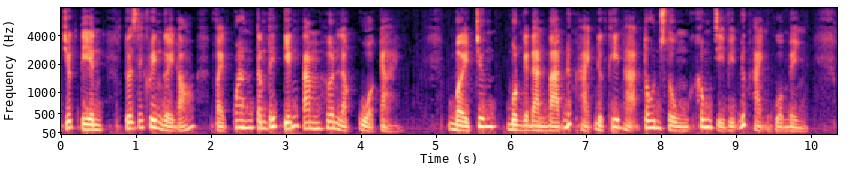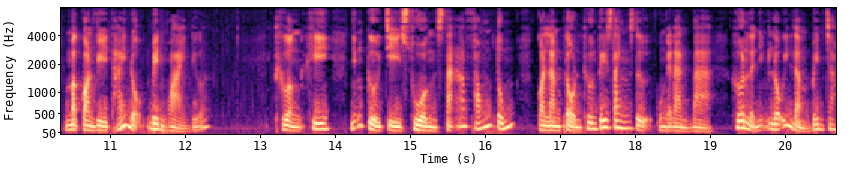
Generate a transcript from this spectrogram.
Trước tiên, tôi sẽ khuyên người đó phải quan tâm tới tiếng tăm hơn là của cải. Bởi chưng, một người đàn bà đức hạnh được thiên hạ tôn sùng không chỉ vì đức hạnh của mình, mà còn vì thái độ bên ngoài nữa. Thường khi những cử chỉ xuồng xã phóng túng còn làm tổn thương tới danh dự của người đàn bà hơn là những lỗi lầm bên trong.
